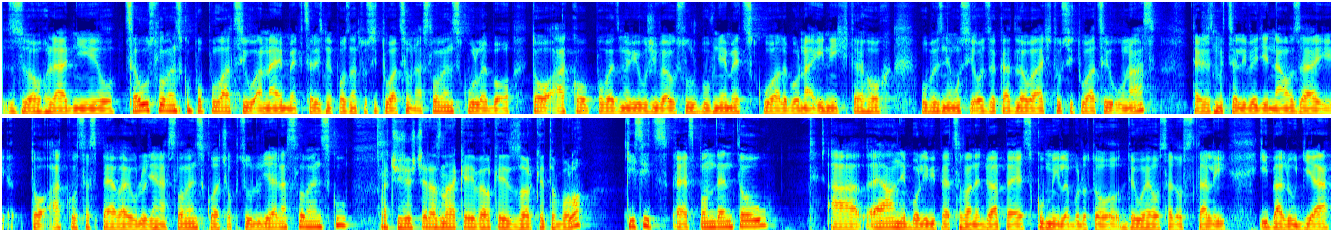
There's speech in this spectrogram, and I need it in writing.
zohľadnil celú slovenskú populáciu a najmä chceli sme poznať tú situáciu na Slovensku, lebo to, ako povedzme využívajú službu v Nemecku alebo na iných trhoch, vôbec nemusí odzrkadľovať tú situáciu u nás. Takže sme chceli vedieť naozaj to, ako sa správajú ľudia na Slovensku a čo chcú ľudia na Slovensku. A čiže ešte raz na akej veľkej vzorke to bolo? Tisíc respondentov a reálne boli vypracované dva preskumy, lebo do toho druhého sa dostali iba ľudia,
